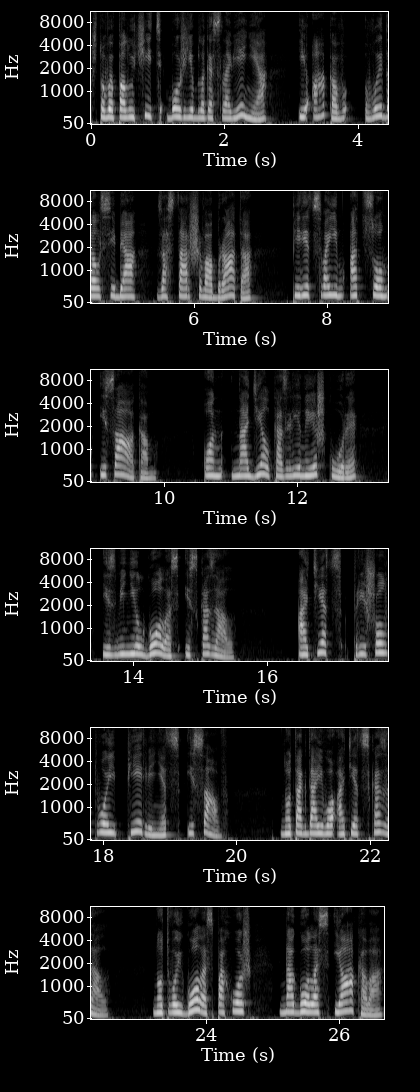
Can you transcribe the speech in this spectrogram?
Чтобы получить Божье благословение, Иаков выдал себя за старшего брата перед своим отцом Исааком. Он надел козлиные шкуры, изменил голос и сказал, «Отец, пришел твой первенец Исав». Но тогда его отец сказал, «Но твой голос похож на голос Иакова.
